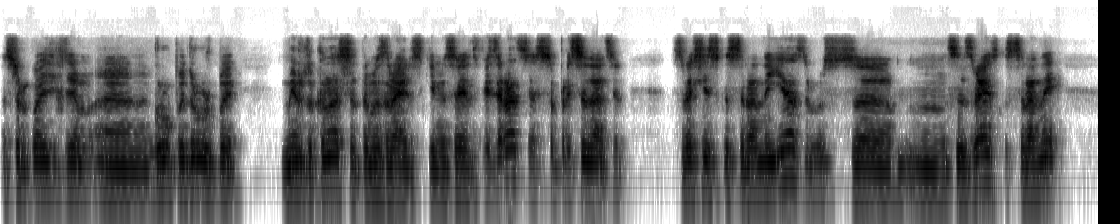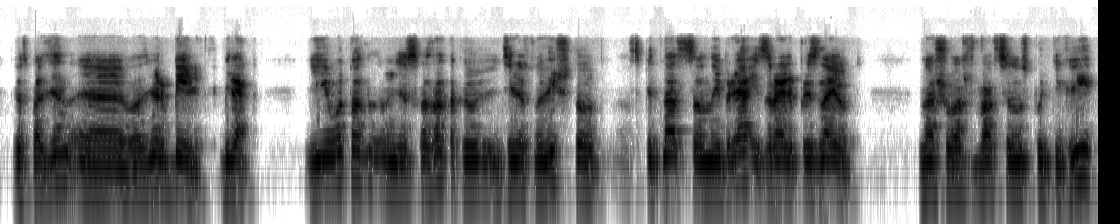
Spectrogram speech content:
с руководителем э, группы дружбы между Кнессетом израильским и Советом Федерации, сопредседатель с российской стороны я, с, с израильской стороны господин э, Владимир Белик, Беляк. И вот он мне сказал такую интересную вещь, что с 15 ноября Израиль признает нашу вакцину «Спутник Ви».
